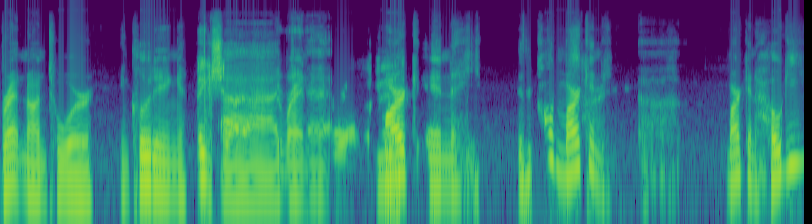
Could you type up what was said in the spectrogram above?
Brenton on tour, including Big shout uh, Brent. uh, Mark and is it called Mark and uh, Mark and Hoagie?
